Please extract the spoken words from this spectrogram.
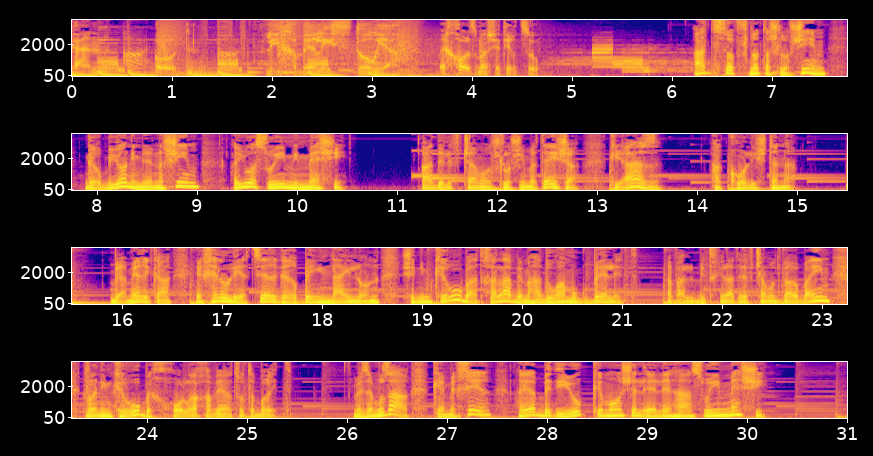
כאן עוד. להתחבר להיסטוריה בכל זמן שתרצו. עד סוף שנות ה-30, גרביונים לנשים היו עשויים ממשי. עד 1939, כי אז הכל השתנה. באמריקה החלו לייצר גרבי ניילון שנמכרו בהתחלה במהדורה מוגבלת, אבל בתחילת 1940 כבר נמכרו בכל רחבי ארצות הברית. וזה מוזר, כי המחיר היה בדיוק כמו של אלה העשויים משי.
